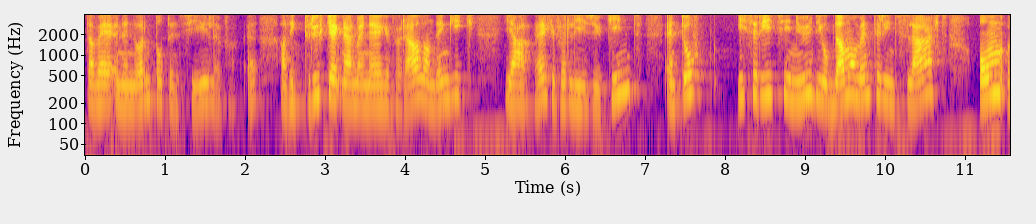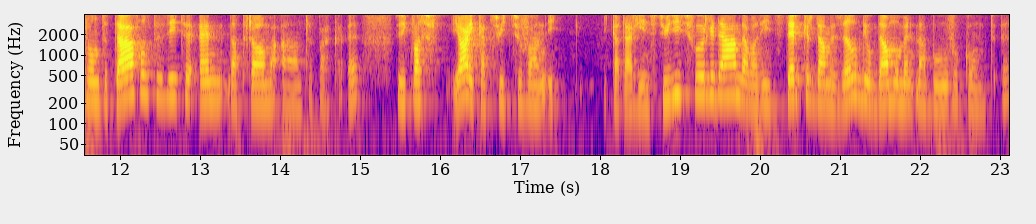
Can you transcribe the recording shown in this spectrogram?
dat wij een enorm potentieel hebben. Als ik terugkijk naar mijn eigen verhaal, dan denk ik, ja, je verliest je kind en toch is er iets in u die op dat moment erin slaagt om rond de tafel te zitten en dat trauma aan te pakken. Hè. Dus ik was, ja, ik had zoiets van, ik, ik had daar geen studies voor gedaan, dat was iets sterker dan mezelf die op dat moment naar boven komt. Hè.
